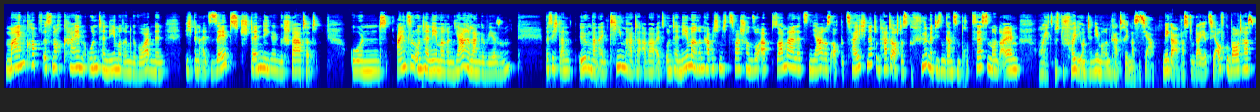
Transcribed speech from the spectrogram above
Mein Kopf ist noch kein Unternehmerin geworden, denn ich bin als Selbstständige gestartet und Einzelunternehmerin jahrelang gewesen, bis ich dann irgendwann ein Team hatte. Aber als Unternehmerin habe ich mich zwar schon so ab Sommer letzten Jahres auch bezeichnet und hatte auch das Gefühl mit diesen ganzen Prozessen und allem, oh, jetzt bist du voll die Unternehmerin, Katrin. Das ist ja mega, was du da jetzt hier aufgebaut hast.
